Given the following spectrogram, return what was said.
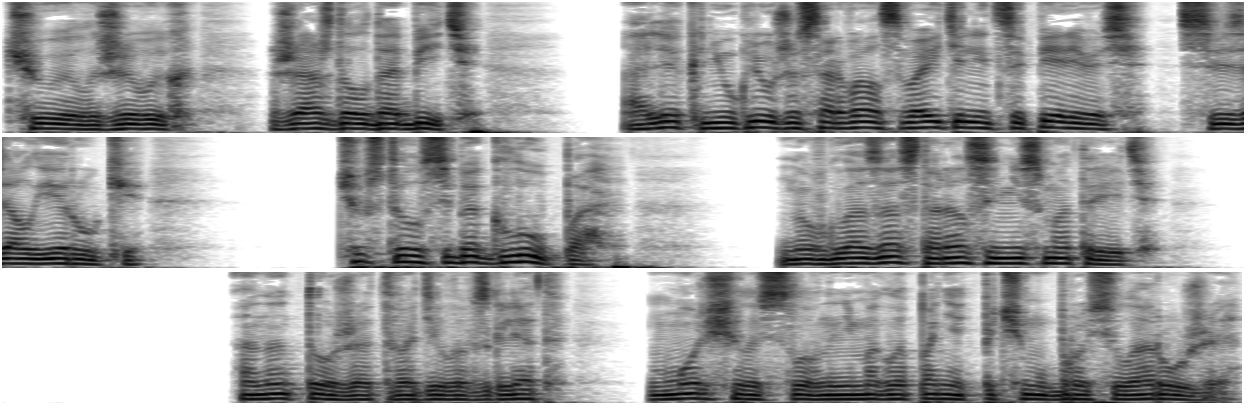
чуял живых, жаждал добить. Олег неуклюже сорвал с воительницы перевязь, связал ей руки. Чувствовал себя глупо, но в глаза старался не смотреть. Она тоже отводила взгляд, морщилась, словно не могла понять, почему бросила оружие.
